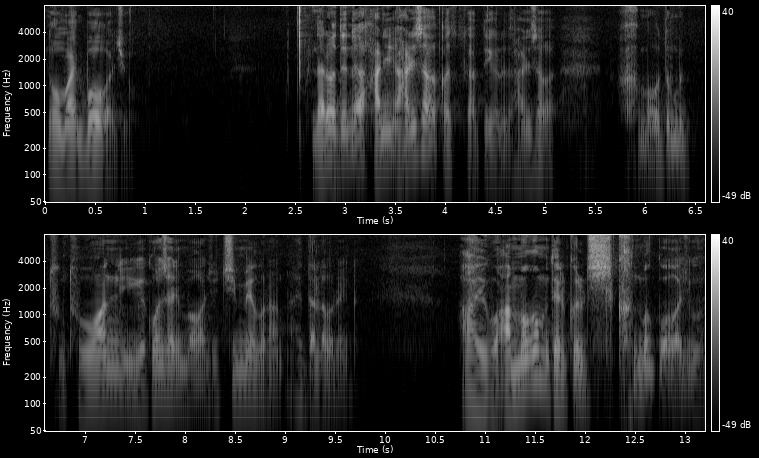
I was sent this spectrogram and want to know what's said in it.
너무 많이 먹어가지고 나를 어떤 내 한의 한의사 갔다 이거든 한의사가. 뭐 어떤 뭐 뚱뚱한 이게 권사님 먹어가지고 진맥을 해달라 그러니까. 아이고 안 먹으면 될 걸 실컷 먹고 와가지고.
